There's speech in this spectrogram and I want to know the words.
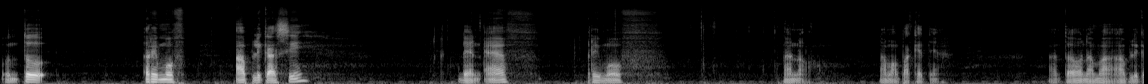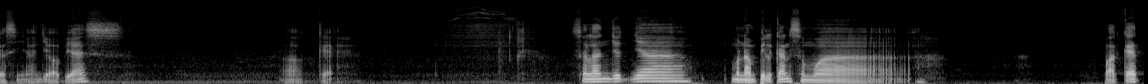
Untuk remove aplikasi dan F remove nano nama paketnya atau nama aplikasinya. Jawab yes. Oke. okay. Selanjutnya menampilkan semua paket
